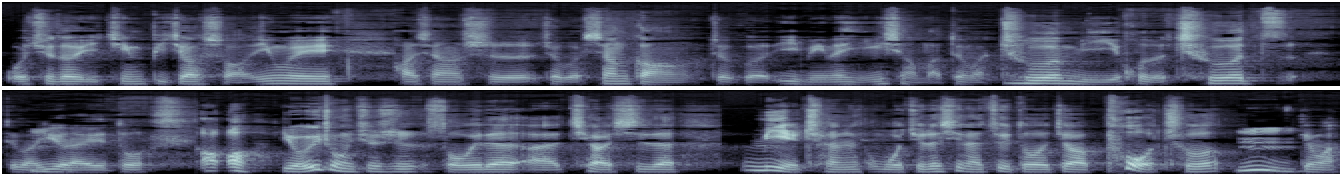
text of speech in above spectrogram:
我觉得已经比较少，因为好像是这个香港这个译名的影响嘛，对吧？车迷或者车子，对吧？越来越多。哦哦，有一种就是所谓的呃切尔西的蔑称，我觉得现在最多叫破车，嗯，对吗？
